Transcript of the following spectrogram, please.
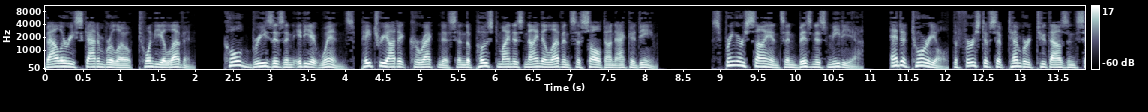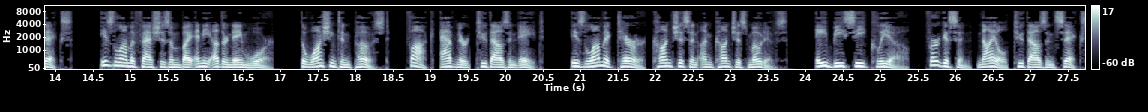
Valerie Scatambrillo 2011. Cold Breezes and Idiot Winds, Patriotic Correctness and the Post-9-11 Assault on Academe. Springer Science and Business Media. Editorial the 1st of September 2006. Islamofascism by Any Other Name War. The Washington Post. Falk, Avner 2008. Islamic Terror, Conscious and Unconscious Motives. ABC Clio. Ferguson, Niall 2006.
